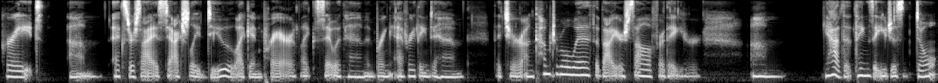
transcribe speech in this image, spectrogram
great um, exercise to actually do, like in prayer, like sit with Him and bring everything to Him that you're uncomfortable with about yourself or that you're, um, yeah, the things that you just don't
